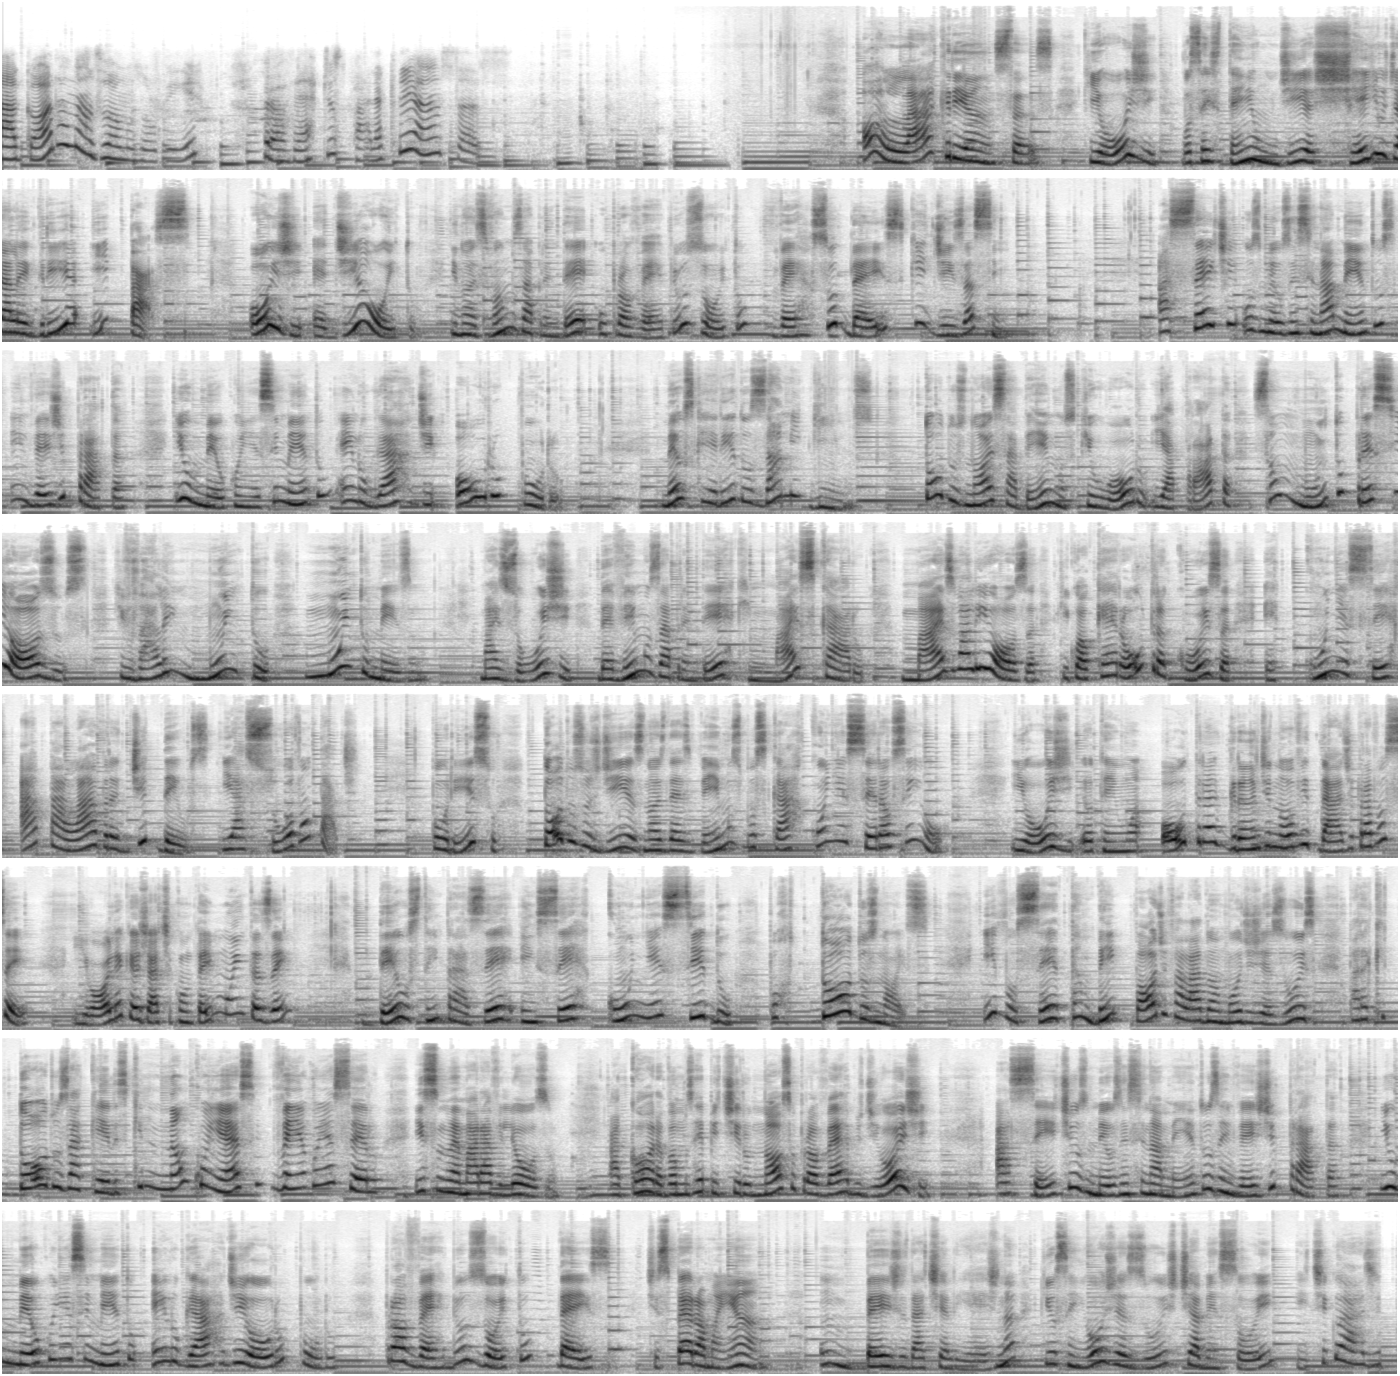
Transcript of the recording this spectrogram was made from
Agora nós vamos ouvir Provérbios para Crianças. Olá, crianças! Que hoje vocês tenham um dia cheio de alegria e paz. Hoje é dia 8 e nós vamos aprender o Provérbios 8, verso 10, que diz assim: Aceite os meus ensinamentos em vez de prata e o meu conhecimento em lugar de ouro puro. Meus queridos amiguinhos, Todos nós sabemos que o ouro e a prata são muito preciosos, que valem muito, muito mesmo. Mas hoje devemos aprender que mais caro, mais valiosa que qualquer outra coisa é conhecer a palavra de Deus e a sua vontade. Por isso, todos os dias nós devemos buscar conhecer ao Senhor e hoje eu tenho uma outra grande novidade para você. E olha que eu já te contei muitas, hein? Deus tem prazer em ser conhecido por todos nós. E você também pode falar do amor de Jesus para que todos aqueles que não conhecem venham conhecê-lo. Isso não é maravilhoso? Agora vamos repetir o nosso provérbio de hoje? Aceite os meus ensinamentos em vez de prata, e o meu conhecimento em lugar de ouro puro. Provérbios 8, 10. Te espero amanhã. Um beijo da tia Liesna, que o Senhor Jesus te abençoe e te guarde.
